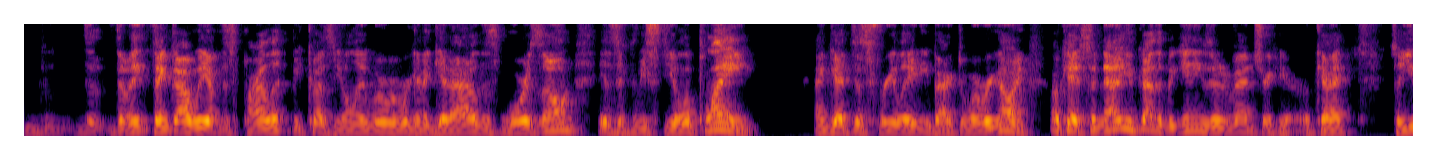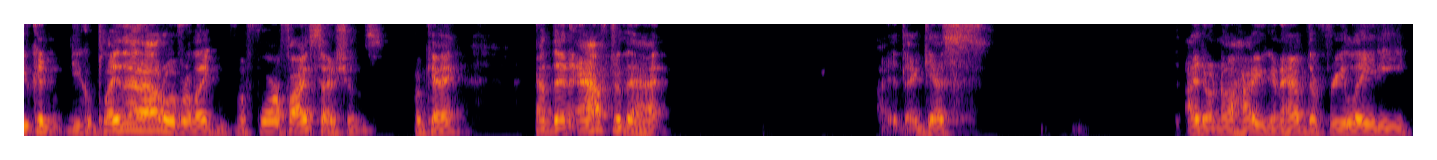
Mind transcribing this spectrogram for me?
the, thank God we have this pilot because the only way we're going to get out of this war zone is if we steal a plane and get this free lady back to where we're going. Okay, so now you've got the beginnings of adventure here. Okay, so you can you can play that out over like four or five sessions. Okay, and then after that, I, I guess I don't know how you're going to have the free lady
